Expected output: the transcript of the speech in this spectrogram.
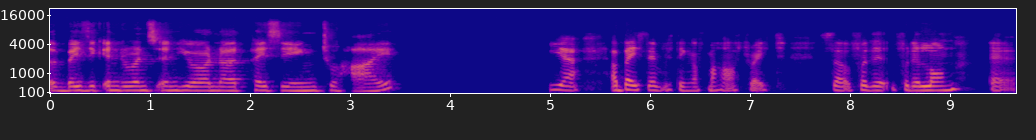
a basic endurance and you're not pacing too high? Yeah, I base everything off my heart rate. So for the for the long, uh,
